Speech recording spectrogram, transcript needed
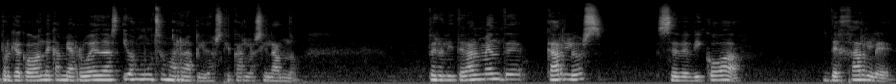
porque acababan de cambiar ruedas, iban mucho más rápidos que Carlos y Lando. Pero literalmente Carlos se dedicó a dejarle...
